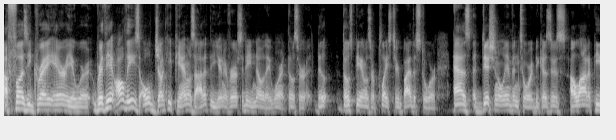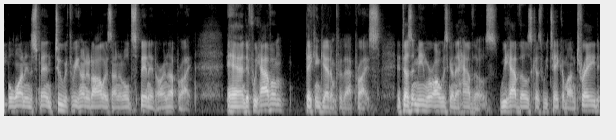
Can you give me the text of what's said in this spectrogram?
a fuzzy gray area where were they, all these old junky pianos out at the university? No, they weren't. Those are those pianos are placed here by the store as additional inventory because there's a lot of people wanting to spend two or three hundred dollars on an old spinet or an upright. And if we have them, they can get them for that price. It doesn't mean we're always going to have those. We have those because we take them on trade.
